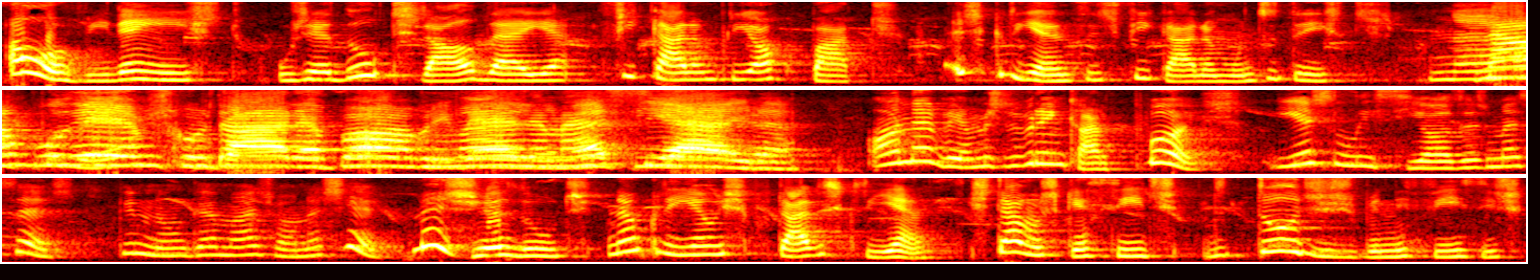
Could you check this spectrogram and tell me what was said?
Ao ouvirem isto, os adultos da aldeia ficaram preocupados. As crianças ficaram muito tristes. Não podemos cortar a pobre velha macieira. Onde havemos de brincar depois? E as deliciosas maçãs, que nunca mais vão nascer. Mas os adultos não queriam escutar as crianças. Estavam esquecidos de todos os benefícios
